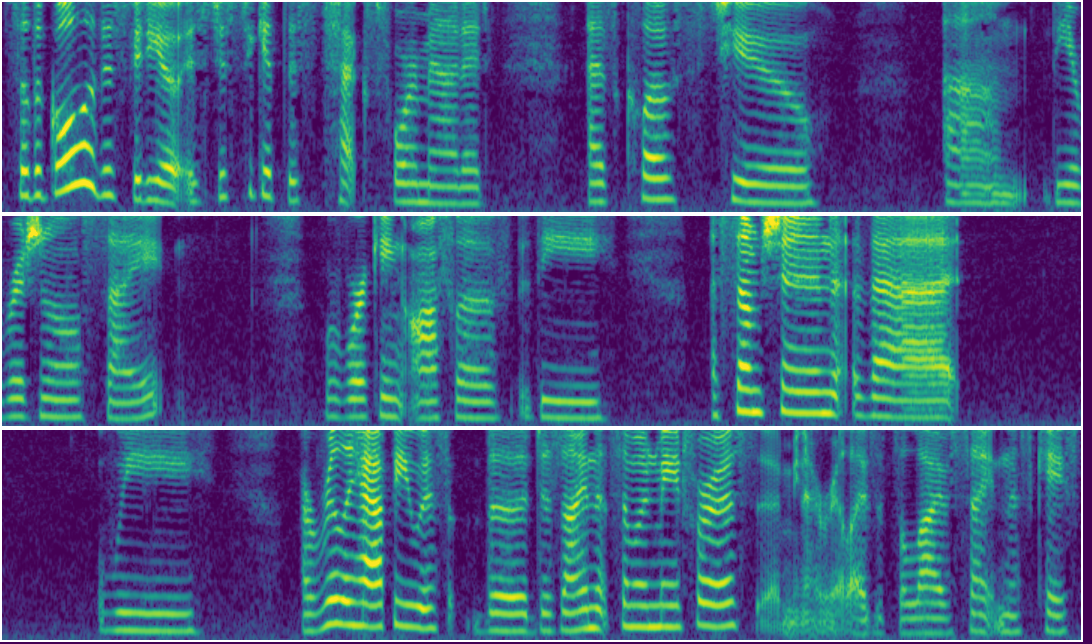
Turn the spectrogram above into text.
So the goal of this video is just to get this text formatted as close to um, the original site. We're working off of the assumption that we are really happy with the design that someone made for us. I mean, I realize it's a live site in this case,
